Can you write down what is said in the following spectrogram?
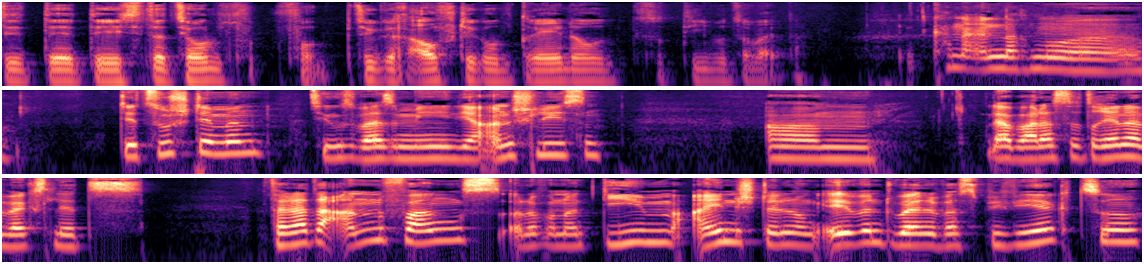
die, die, die Situation bezüglich Aufstieg und Trainer und so Team und so weiter? Ich kann einfach nur dir zustimmen, beziehungsweise mich dir anschließen. Ähm, ich glaube auch, dass der Trainerwechsel jetzt vielleicht hat er anfangs oder von der Team-Einstellung eventuell was bewirkt, so,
